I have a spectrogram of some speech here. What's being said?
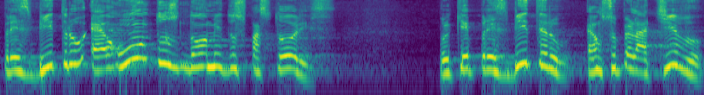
Presbítero é um dos nomes dos pastores. Porque presbítero é um superlativo,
